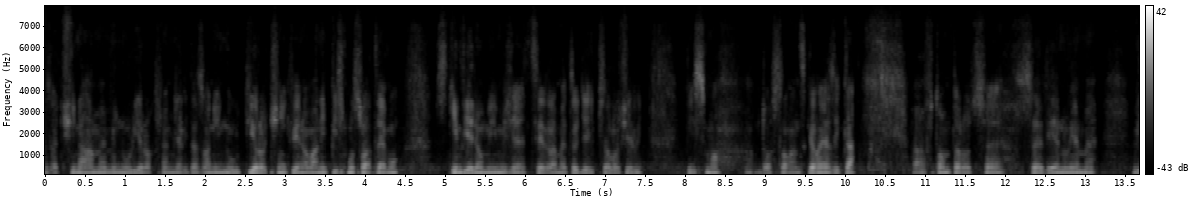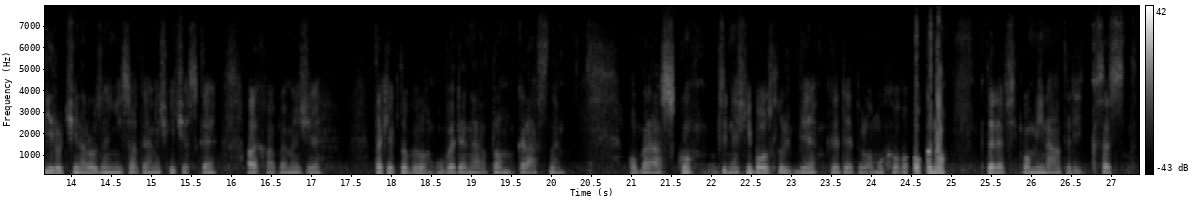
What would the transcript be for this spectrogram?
začínáme. Minulý rok jsme měli tzv. nultý ročník věnovaný písmu svatému s tím vědomím, že Cyrila Metoděj přeložili písmo do slovanského jazyka. A v tomto roce se věnujeme výročí narození svaté Nešky České, ale chápeme, že tak, jak to bylo uvedené na tom krásném obrázku při dnešní bohoslužbě, kde bylo Muchovo okno, které připomíná tedy křest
